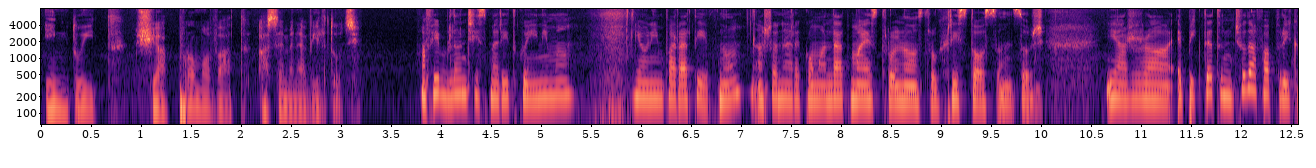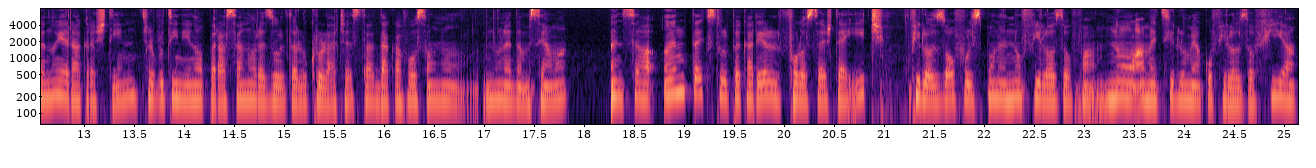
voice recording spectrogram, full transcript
intuit și a promovat asemenea virtuți. A fi blând și smerit cu inima e un imperativ, nu? Așa ne-a recomandat maestrul nostru, Hristos însuși. Iar uh, Epictet, în ciuda faptului că nu era creștin, cel puțin din opera sa nu rezultă lucrul acesta, dacă a fost sau nu, nu ne dăm seama, Însă, în textul pe care el folosește aici, filozoful spune nu filozofam, nu ameți lumea cu filozofia,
